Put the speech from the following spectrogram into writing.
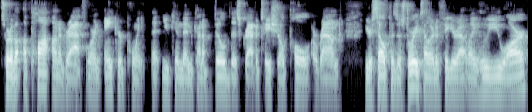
sort of a, a plot on a graph or an anchor point that you can then kind of build this gravitational pull around yourself as a storyteller to figure out like who you are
